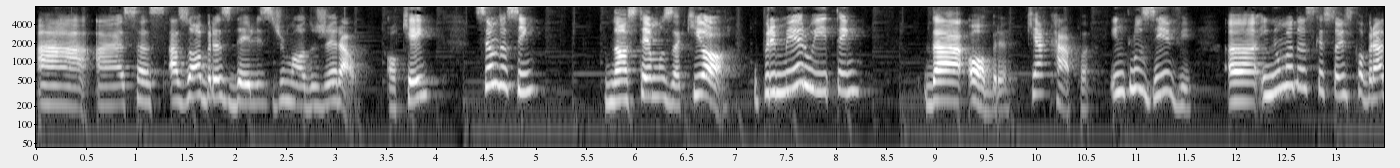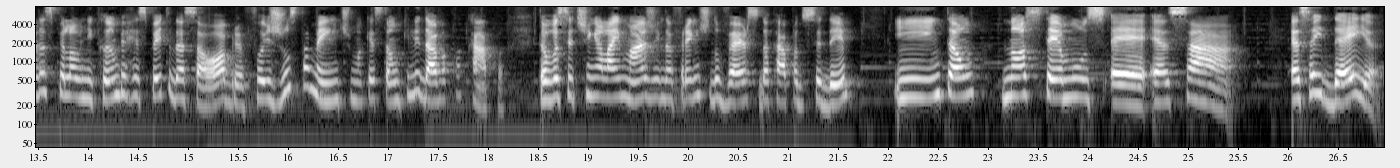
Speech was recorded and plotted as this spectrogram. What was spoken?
a, a essas as obras deles de modo geral, ok? Sendo assim, nós temos aqui ó, o primeiro item da obra, que é a capa. Inclusive, uh, em uma das questões cobradas pela Unicamp a respeito dessa obra, foi justamente uma questão que lidava com a capa. Então, você tinha lá a imagem da frente do verso da capa do CD, e então nós temos é, essa, essa ideia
